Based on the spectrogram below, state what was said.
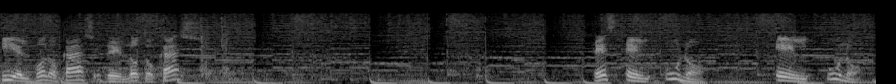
Y el bolo cash de Loto Cash es el 1. El 1.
